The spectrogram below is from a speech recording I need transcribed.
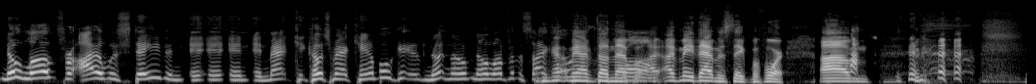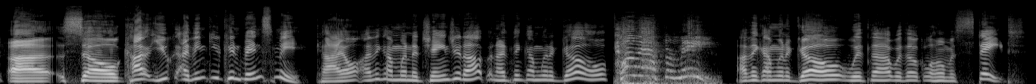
no love for Iowa State and and and, and Matt Coach Matt Campbell. No no no love for the I Cyclones. mean I've done that. I, I've made that mistake before. Um, uh, so Kyle, you I think you convinced me, Kyle. I think I'm going to change it up, and I think I'm going to go. Come after me. I think I'm going to go with uh, with Oklahoma State.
